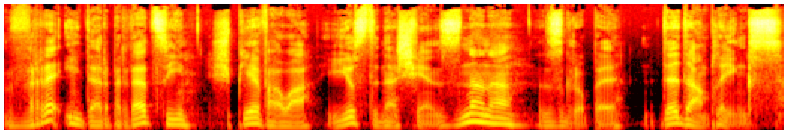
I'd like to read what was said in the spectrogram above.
w reinterpretacji śpiewała Justyna Święc, znana z grupy The Dumplings.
